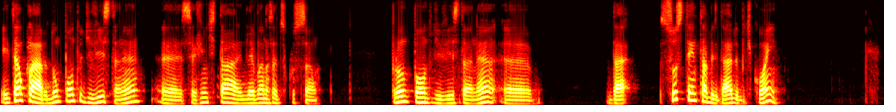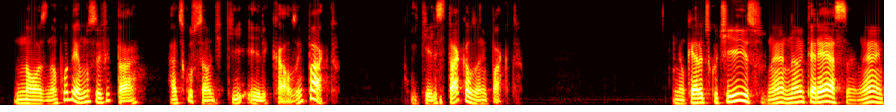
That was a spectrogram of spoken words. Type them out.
Então, claro, de um ponto de vista, né, é, se a gente está levando essa discussão para um ponto de vista né, é, da sustentabilidade do Bitcoin, nós não podemos evitar a discussão de que ele causa impacto e que ele está causando impacto. Não quero discutir isso, né? não interessa, né?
